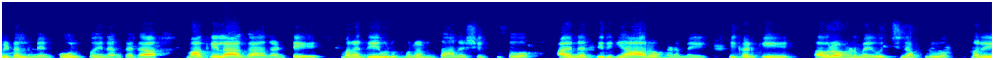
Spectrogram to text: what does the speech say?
బిడ్డలు మేము కోల్పోయినాం కదా మాకు ఎలాగా అంటే మన దేవుడు పునరుద్ధాన శక్తితో ఆయన తిరిగి ఆరోహణమై ఇక్కడికి అవరోహణమై వచ్చినప్పుడు మరి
